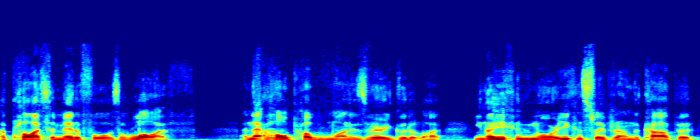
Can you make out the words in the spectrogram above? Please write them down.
apply to metaphors of life. And that whole problem one is very good at like, you know, you can ignore it, you can sweep it under the carpet,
